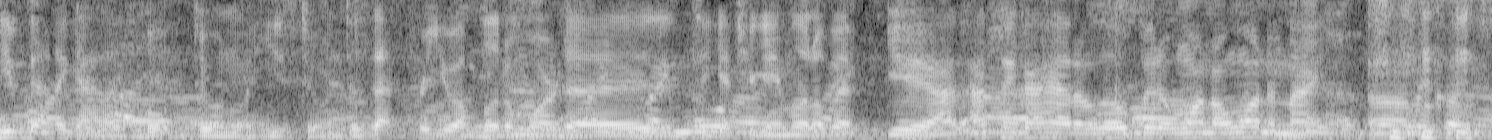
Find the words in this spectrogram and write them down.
you've got a guy like Holt doing what he's doing, does that free you up a little more to to get your game a little bit? Yeah, I, I think I had a little bit of one-on-one tonight uh, because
